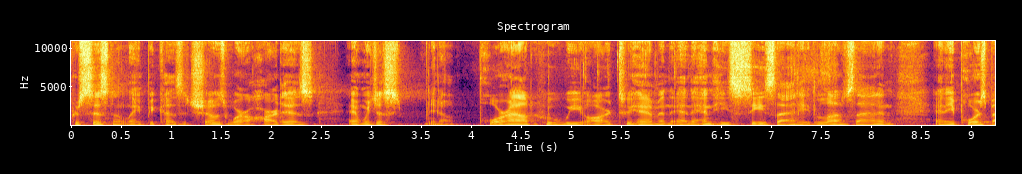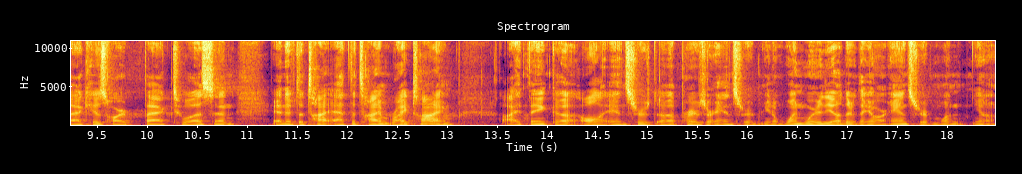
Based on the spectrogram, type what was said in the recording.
persistently because it shows where our heart is, and we just you know pour out who we are to Him, and, and, and He sees that, He loves that, and and He pours back His heart back to us, and and if the time at the time right time. I think uh, all answered uh, prayers are answered. You know, one way or the other, they are answered. One, you know,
